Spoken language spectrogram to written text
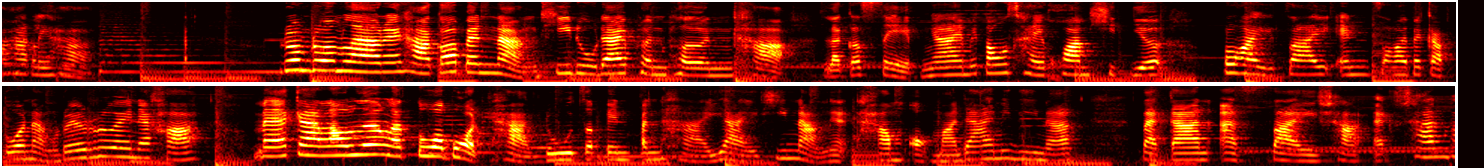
มากๆเลยค่ะรวมๆแล้วนะคะก็เป็นหนังที่ดูได้เพลินๆค่ะ แล้วก็เสพง่ายไม่ต้องใช้ความคิดเยอะ ปล่อยใจ enjoy ไปกับตัวหนังเรื่อยๆนะคะ แม้การเล่าเรื่องและตัวบทค่ะ ดูจะเป็นปัญหาใหญ่ที่หนังเนี่ยทำออกมาได้ไม่ดีนัก แต่การอัดใส่ฉากแอคชั่นผ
